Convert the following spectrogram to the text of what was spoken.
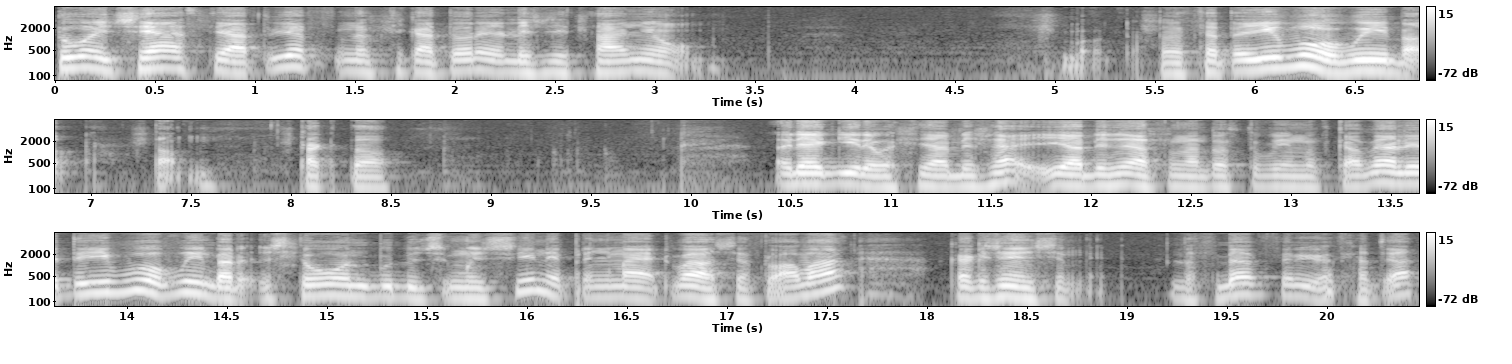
той части ответственности, которая лежит на нем. Вот. То есть это его выбор, там, как-то реагировать и, обижа и обижаться на то, что вы ему сказали. Это его выбор, что он, будучи мужчиной, принимает ваши слова, как женщины, для себя всерьез. Хотя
